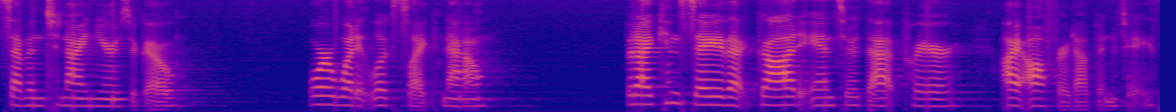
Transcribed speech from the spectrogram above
seven to nine years ago, or what it looks like now. But I can say that God answered that prayer I offered up in faith.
